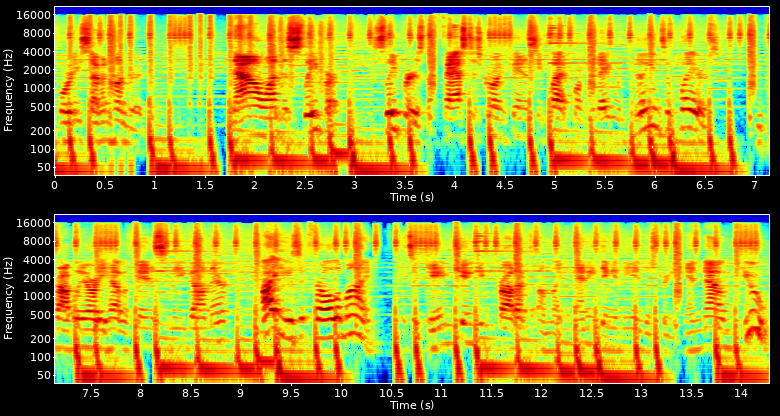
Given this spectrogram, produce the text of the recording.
4700. Now on to Sleeper. Sleeper is the fastest growing fantasy platform today with millions of players. You probably already have a fantasy league on there. I use it for all of mine. It's a game changing product unlike anything in the industry. And now you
